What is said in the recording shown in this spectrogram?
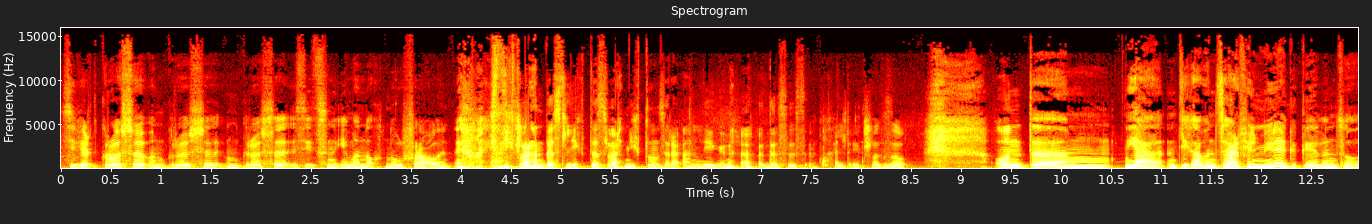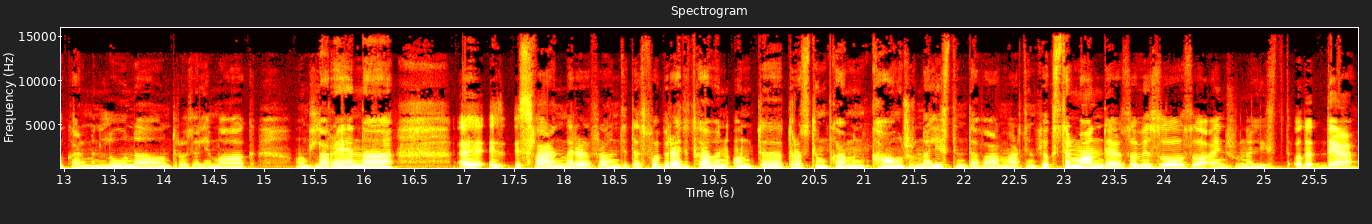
sie wird größer und größer und größer, sitzen immer noch nur Frauen. Ich weiß nicht, woran das liegt, das war nicht unser Anliegen, aber das ist halt einfach so. Und ähm, ja, die haben sehr viel Mühe gegeben, so Carmen Luna und Rosalie Mack und Lorena. Äh, es waren mehrere Frauen, die das vorbereitet haben und äh, trotzdem kamen kaum Journalisten. Da war Martin Höchstermann, der sowieso so ein Journalist oder der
